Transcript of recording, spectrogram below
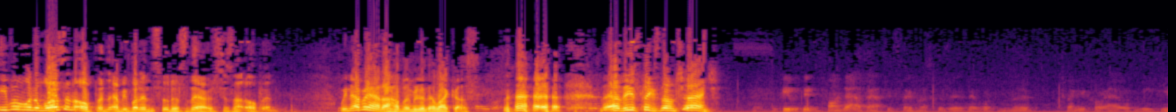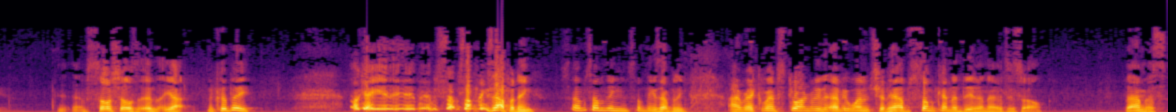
even when it wasn't open, everybody in understood it's there. It's just not open. We never had a Havamina that like us. Yeah, These things don't change. People didn't find out about it so much because there, there wasn't a 24 hour media. Uh, Socials, uh, yeah, it could be. Okay, some, something's happening. Some, something, something's happening. I recommend strongly that everyone should have some kind of deal in Eretz Yisrael. Bahamas.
